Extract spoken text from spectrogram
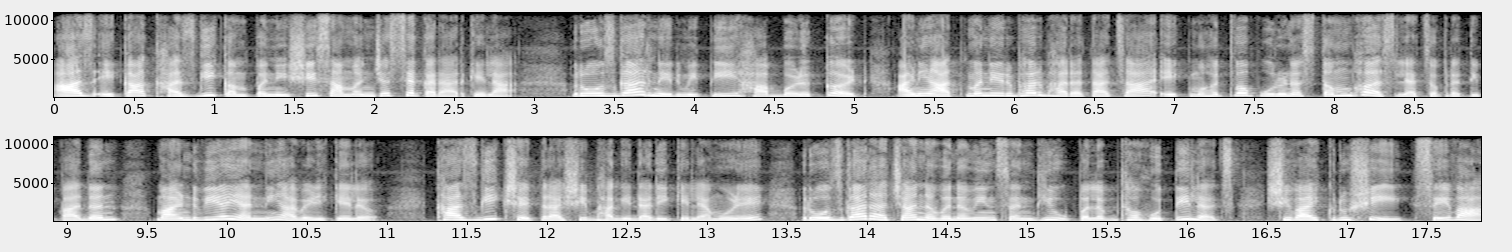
आज एका खासगी कंपनीशी सामंजस्य करार केला. रोजगार निर्मिती हा बळकट आणि आत्मनिर्भर भारताचा एक महत्त्वपूर्ण स्तंभ असल्याचं प्रतिपादन मांडवीय यांनी यावेळी केलं. खासगी क्षेत्राशी भागीदारी केल्यामुळे रोजगाराच्या नवनवीन संधी उपलब्ध होतीलच शिवाय कृषी सेवा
